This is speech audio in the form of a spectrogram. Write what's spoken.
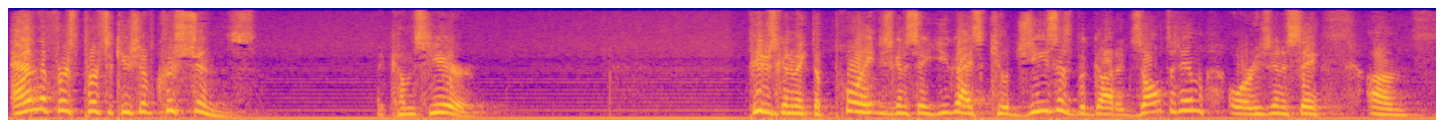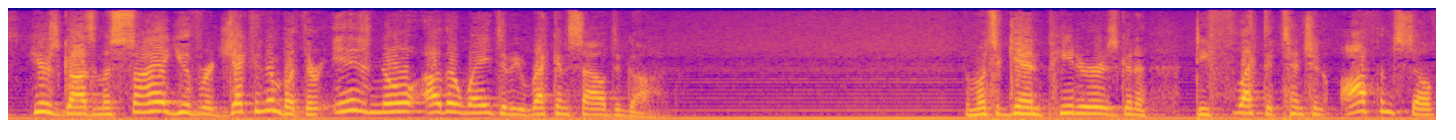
and the first persecution of Christians. It comes here. Peter's going to make the point. He's going to say, You guys killed Jesus, but God exalted him. Or he's going to say, um, Here's God's Messiah. You've rejected him, but there is no other way to be reconciled to God. And once again, Peter is going to deflect attention off himself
